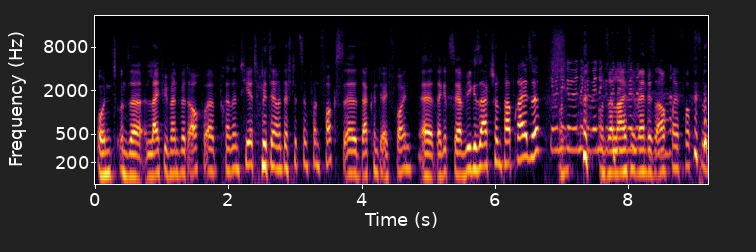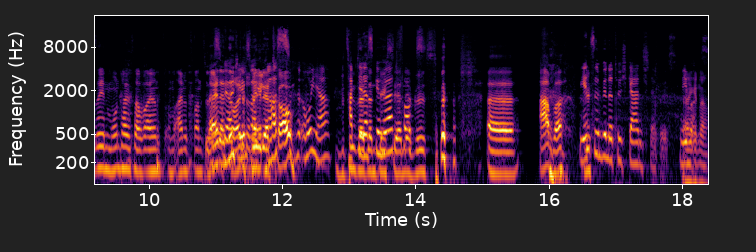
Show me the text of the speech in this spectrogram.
Und unser Live-Event wird auch äh, präsentiert mit der Unterstützung von Fox. Äh, da könnt ihr euch freuen. Äh, da gibt's ja, wie gesagt, schon ein paar Preise. Gewinne, gewinne, gewinne, Unser. Live-Event ist auch bei Fox zu sehen, montags auf ein, um 21 Uhr. Leider nicht, das wäre der. Traum. Oh ja. Habt ihr Beziehungsweise das dann bin ich gehört, sehr Fox? aber Jetzt sind wir natürlich gar nicht nervös. Ja, Niemals. genau.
